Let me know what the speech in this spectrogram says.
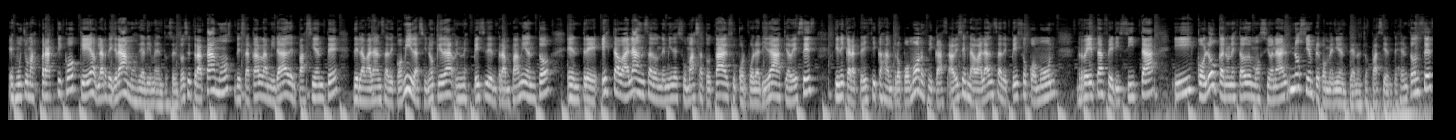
es mucho más práctico que hablar de gramos de alimentos. Entonces tratamos de sacar la mirada del paciente de la balanza de comida, si no queda en una especie de entrampamiento entre esta balanza donde mide su masa total, su corporalidad, que a veces tiene características antropomórficas, a veces la balanza de peso común reta, felicita y coloca en un estado emocional no siempre conveniente a nuestros pacientes. Entonces,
